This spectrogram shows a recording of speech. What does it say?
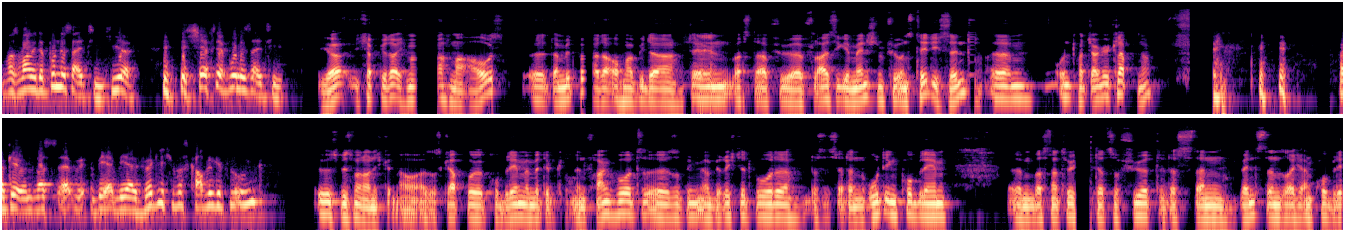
was war mit der Bundes-IT? Hier, Chef der Bundes-IT. Ja, ich habe gedacht, ich mach mal aus, äh, damit wir da auch mal wieder stellen, was da für fleißige Menschen für uns tätig sind. Ähm, und hat ja geklappt, ne? okay, und was, äh, wer, wer ist wirklich übers Kabel geflogen? Das wissen wir noch nicht genau. Also es gab wohl Probleme mit dem Knoten in Frankfurt, äh, so wie mir berichtet wurde. Das ist ja dann ein Routing-Problem, ähm, was natürlich dazu führt, dass dann, wenn es dann solch ein Problem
